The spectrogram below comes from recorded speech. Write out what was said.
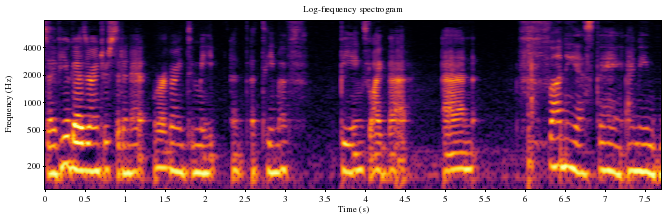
so, if you guys are interested in it, we're going to meet a, a team of beings like that. And funniest thing, I mean,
